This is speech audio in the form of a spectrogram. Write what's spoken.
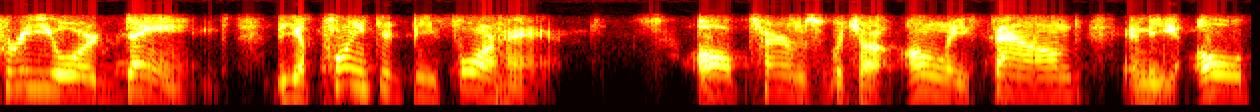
preordained, the appointed beforehand. All terms which are only found in the Old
